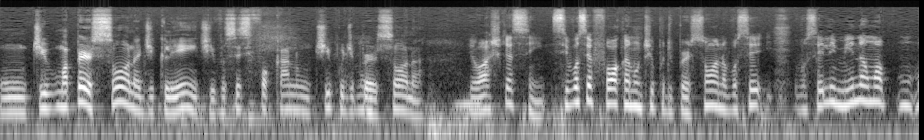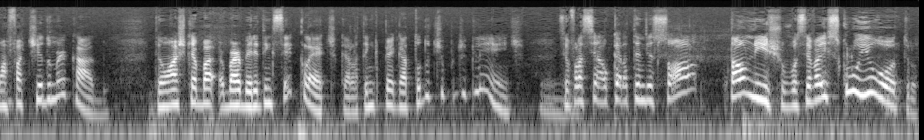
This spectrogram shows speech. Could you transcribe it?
um tipo, uma persona de cliente? Você se focar num tipo de Hum. persona? Eu acho que assim, se você foca num tipo de persona, você, você elimina uma, uma fatia do mercado. Então eu acho que a, bar- a barbearia tem que ser eclética, ela tem que pegar todo tipo de cliente. Você fala assim, ah, eu quero atender só tal nicho, você vai excluir o outro.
